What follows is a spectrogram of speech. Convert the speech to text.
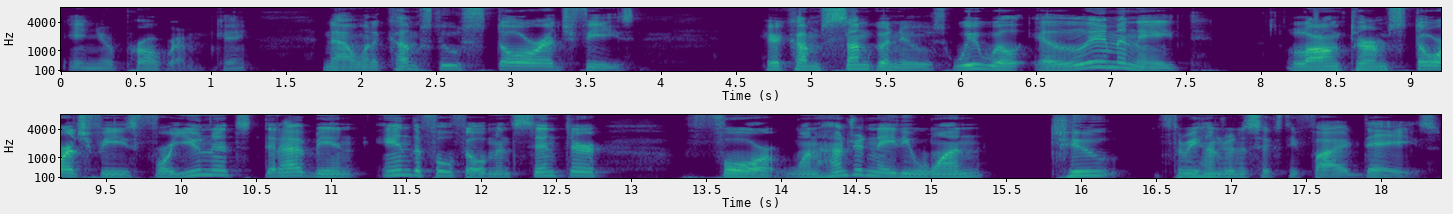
in your program. Okay. Now, when it comes to storage fees, here comes some good news. We will eliminate long term storage fees for units that have been in the fulfillment center for 181 to 365 days.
